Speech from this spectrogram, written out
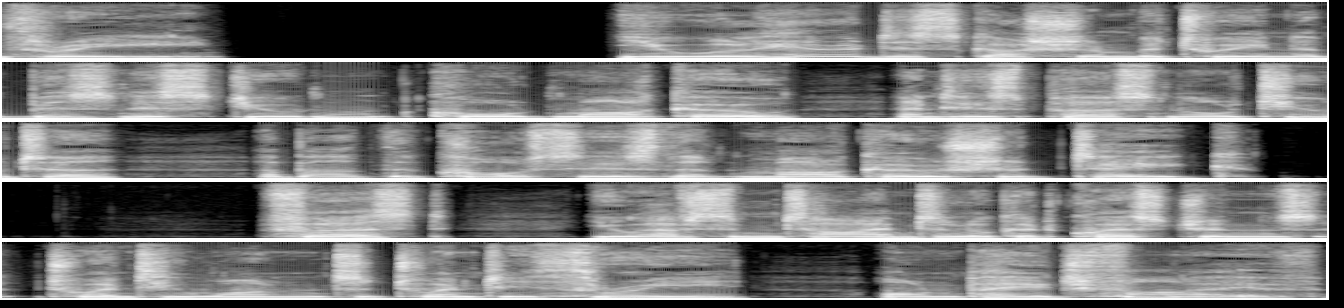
3. You will hear a discussion between a business student called Marco and his personal tutor about the courses that Marco should take. First, you have some time to look at questions 21 to 23 on page 5.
